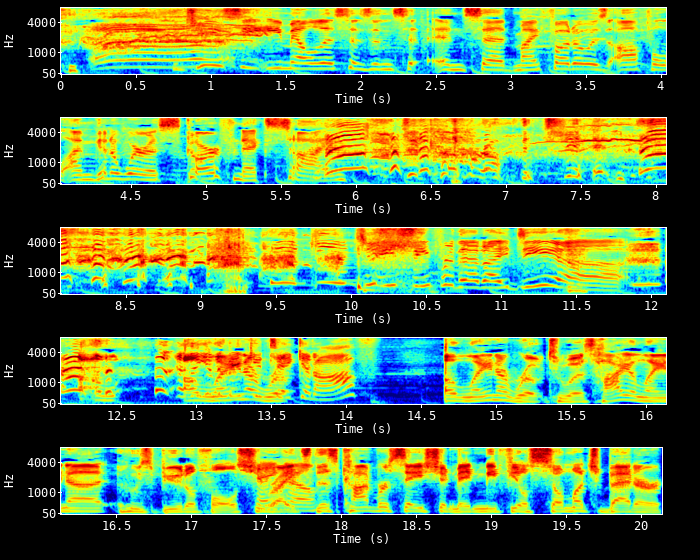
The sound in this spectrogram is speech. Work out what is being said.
JC emailed us and, and said, My photo is awful. I'm going to wear a scarf next time to cover up the chin. Thank you, JC, for that idea. Al- I think you Elena wrote, take it off. Elena wrote to us. Hi, Elena, who's beautiful. She There writes. This conversation made me feel so much better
